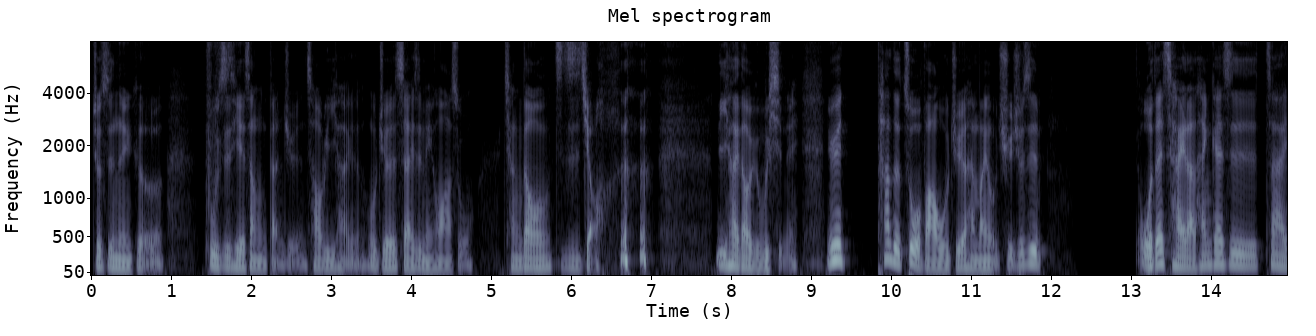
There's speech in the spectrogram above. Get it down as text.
就是那个复制贴上的感觉，超厉害的，我觉得实在是没话说，强到吱吱叫。厉害到一个不行哎，因为他的做法我觉得还蛮有趣，就是我在猜啦，他应该是在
